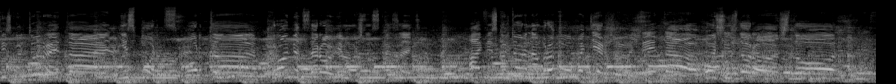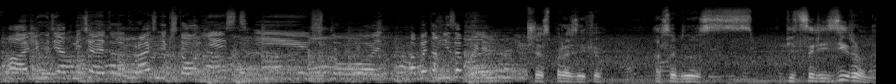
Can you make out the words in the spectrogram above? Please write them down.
Физкультура – это не спорт. Спорт э, робит здоровье, можно сказать. А физкультура, наоборот, его поддерживает. И это очень здорово, что а, люди отмечают этот праздник, что он есть, и что об этом не забыли. Сейчас праздников, особенно специализированных,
